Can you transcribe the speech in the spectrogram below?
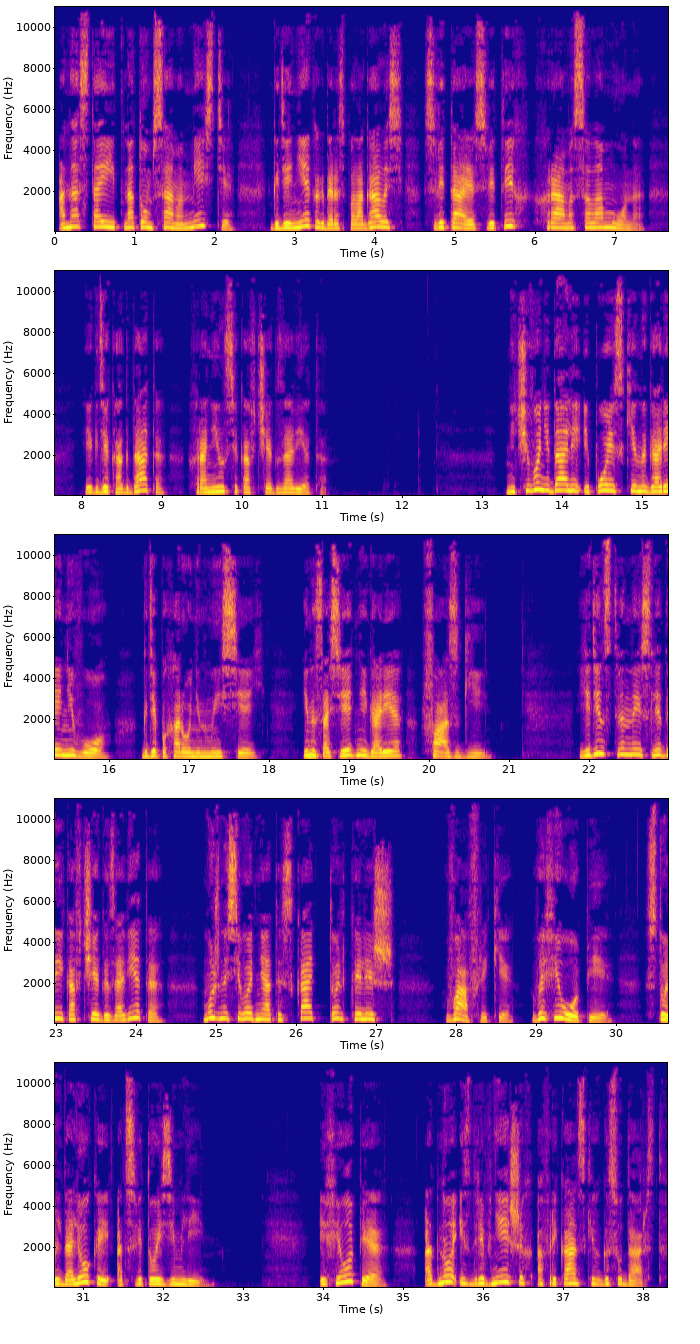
Она стоит на том самом месте, где некогда располагалась святая святых храма Соломона и где когда-то хранился ковчег Завета. Ничего не дали и поиски на горе Нево, где похоронен Моисей, и на соседней горе Фазги. Единственные следы ковчега Завета можно сегодня отыскать только лишь в Африке, в Эфиопии, столь далекой от Святой Земли. Эфиопия – одно из древнейших африканских государств.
